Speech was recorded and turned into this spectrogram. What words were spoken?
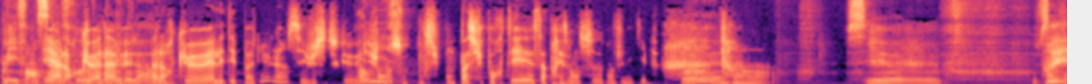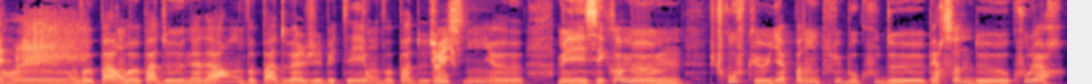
mais enfin, c'est alors qu'elle avait, là. alors qu'elle était pas nulle, hein, c'est juste que Ah les oui, gens c'est- sont, ont pas supporté sa présence dans une équipe. Ouais, ouais. Enfin, C'est. euh, Ouais. genre, euh, on veut pas, on veut pas de nana, on veut pas de LGBT, on veut pas de Oui. ceci. euh, mais c'est comme, euh, je trouve qu'il n'y a pas non plus beaucoup de personnes de couleur.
